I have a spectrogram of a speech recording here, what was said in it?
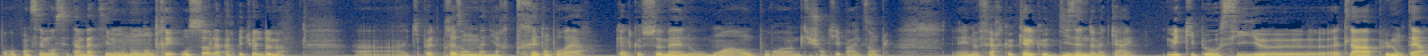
pour reprendre ces mots, c'est un bâtiment non ancré au sol à perpétuelle demeure, euh, qui peut être présent de manière très temporaire, quelques semaines ou mois, ou pour un petit chantier par exemple, et ne faire que quelques dizaines de mètres carrés, mais qui peut aussi euh, être là à plus long terme,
